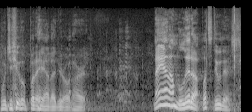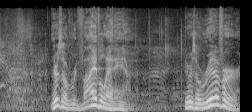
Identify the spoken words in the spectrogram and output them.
Would you put a hand on your own heart? Man, I'm lit up. Let's do this. There's a revival at hand. There's a river.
